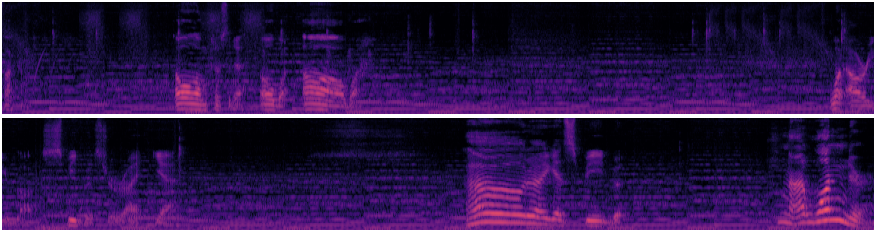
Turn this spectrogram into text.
Fuck. Oh, I'm close to death. Oh boy. Oh boy. What are you blocks? Speed booster, right? Yeah. How do I get speed but hmm, I wonder.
